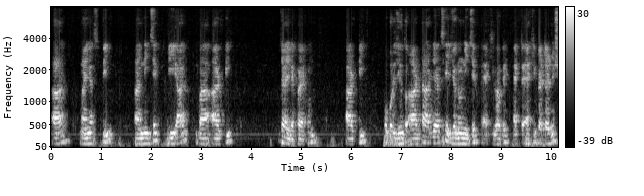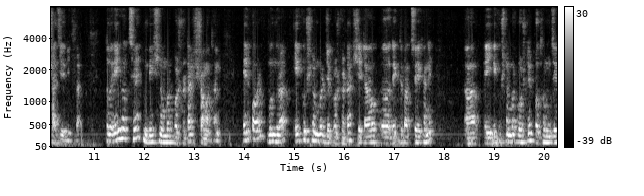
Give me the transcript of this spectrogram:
r minus p আর নিচে পি আর বা আর পি যাই লেখো এখন আর পি ওপরে যেহেতু আরটা আগে আছে, এই জন্য নিচে একইভাবে একটা একই প্যাটার্নে সাজিয়ে দিলাম। তো এই হচ্ছে বিশ নম্বর প্রশ্নটার সমাধান। এরপর বন্ধুরা, একুশ নম্বর যে প্রশ্নটা, সেটাও দেখতে পাচ্ছ এখানে। এই একুশ নম্বর প্রশ্নের প্রথম যে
